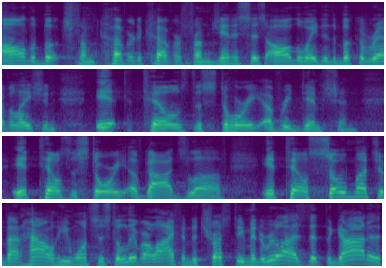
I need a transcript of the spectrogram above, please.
All the books from cover to cover, from Genesis all the way to the book of Revelation, it tells the story of redemption. It tells the story of God's love it tells so much about how he wants us to live our life and to trust him and to realize that the God of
